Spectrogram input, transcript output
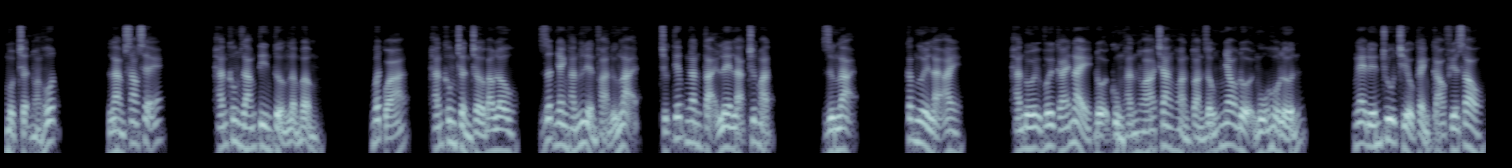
một trận hoảng hốt. Làm sao sẽ? Hắn không dám tin tưởng lẩm bẩm. Bất quá, hắn không trần chờ bao lâu, rất nhanh hắn liền phản ứng lại, trực tiếp ngăn tại lê lạc trước mặt. Dừng lại. Các ngươi là ai? Hắn đối với cái này đội cùng hắn hóa trang hoàn toàn giống nhau đội ngũ hô lớn. Nghe đến chu triều cảnh cáo phía sau,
